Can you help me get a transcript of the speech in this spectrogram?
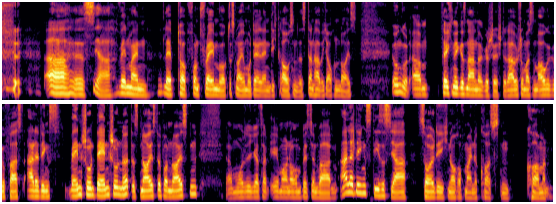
ah, es, ja, wenn mein Laptop von Framework, das neue Modell, endlich draußen ist, dann habe ich auch ein neues. Und gut, ähm, Technik ist eine andere Geschichte. Da habe ich schon was im Auge gefasst. Allerdings, wenn schon, denn schon, ne? Das Neueste vom Neuesten. Da muss ich jetzt halt immer noch ein bisschen warten. Allerdings, dieses Jahr sollte ich noch auf meine Kosten kommen.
